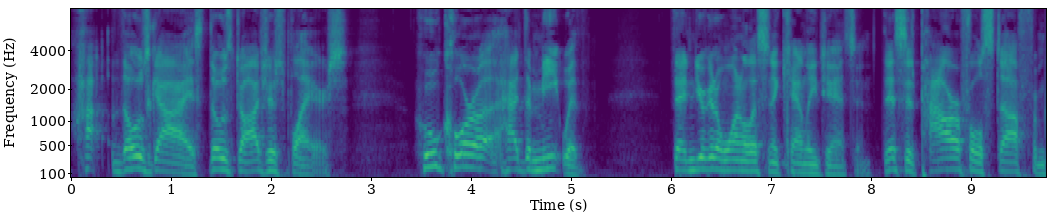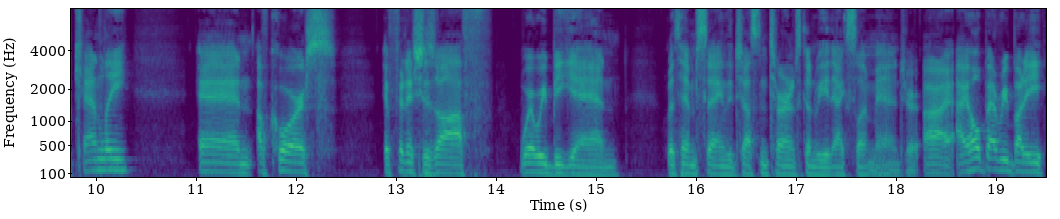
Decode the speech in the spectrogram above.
how, those guys, those Dodgers players, who Cora had to meet with, then you're going to want to listen to Kenley Jansen. This is powerful stuff from Kenley. And of course, it finishes off where we began with him saying that Justin Turner is going to be an excellent manager. All right. I hope everybody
